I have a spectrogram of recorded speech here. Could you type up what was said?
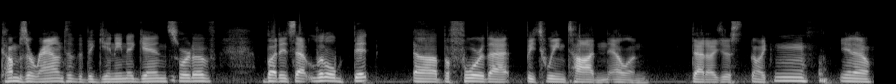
comes around to the beginning again, sort of. But it's that little bit uh, before that between Todd and Ellen that I just like, mm, you know,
